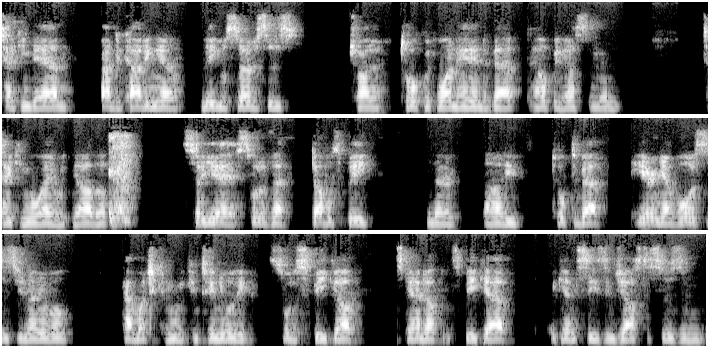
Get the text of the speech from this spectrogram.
taking down undercutting our legal services try to talk with one hand about helping us and then taking away with the other so yeah sort of that double speak you know, he talked about hearing our voices. You know, well, how much can we continually sort of speak up, stand up, and speak out against these injustices, and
